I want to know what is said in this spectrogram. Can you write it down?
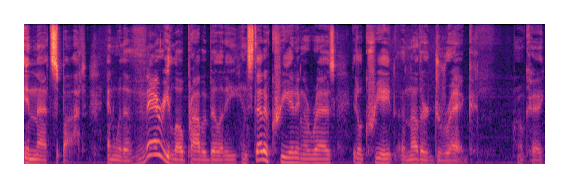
in that spot. And with a very low probability, instead of creating a res, it'll create another dreg. Okay,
